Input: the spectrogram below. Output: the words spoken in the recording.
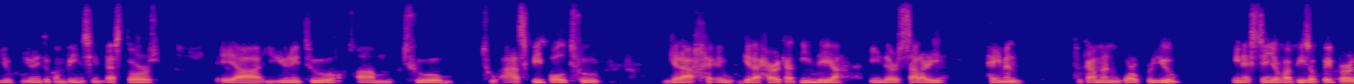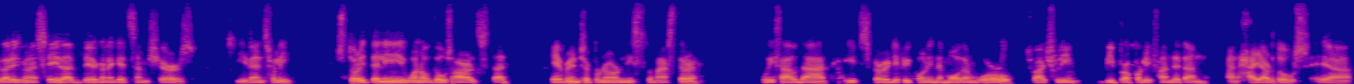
you, you need to convince investors uh, you need to um, to to ask people to get a get a haircut in the in their salary payment to come and work for you in exchange of a piece of paper that is going to say that they're going to get some shares eventually. Storytelling is one of those arts that every entrepreneur needs to master. Without that it's very difficult in the modern world to actually be properly funded and, and hire those uh,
